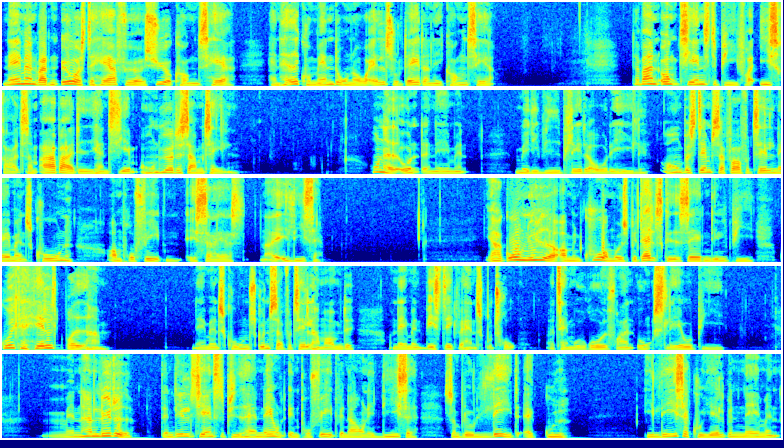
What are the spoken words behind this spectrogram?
Naaman var den øverste herrefører i syrkongens hær. Han havde kommandoen over alle soldaterne i kongens hær. Der var en ung tjenestepige fra Israel, som arbejdede i hans hjem, og hun hørte samtalen. Hun havde ondt af Naaman med de hvide pletter over det hele, og hun bestemte sig for at fortælle Naamans kone om profeten Esajas, nej, Elisa. Jeg har gode nyheder om en kur mod spedalskhed, sagde den lille pige. Gud kan helbrede ham. Namans kone skyndte sig at fortælle ham om det, og Naman vidste ikke, hvad han skulle tro. At tage mod råd fra en ung slavepige. Men han lyttede. Den lille tjenestepige havde nævnt en profet ved navn Elisa, som blev ledt af Gud. Elisa kunne hjælpe Naman.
